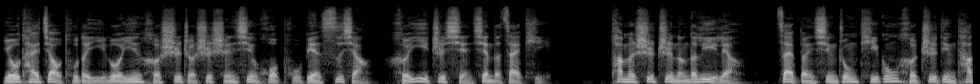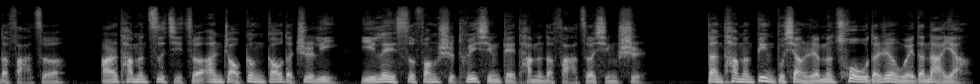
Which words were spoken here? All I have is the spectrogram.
犹太教徒的以洛因和使者是神性或普遍思想和意志显现的载体。他们是智能的力量，在本性中提供和制定它的法则，而他们自己则按照更高的智力，以类似方式推行给他们的法则形式。但他们并不像人们错误地认为的那样，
